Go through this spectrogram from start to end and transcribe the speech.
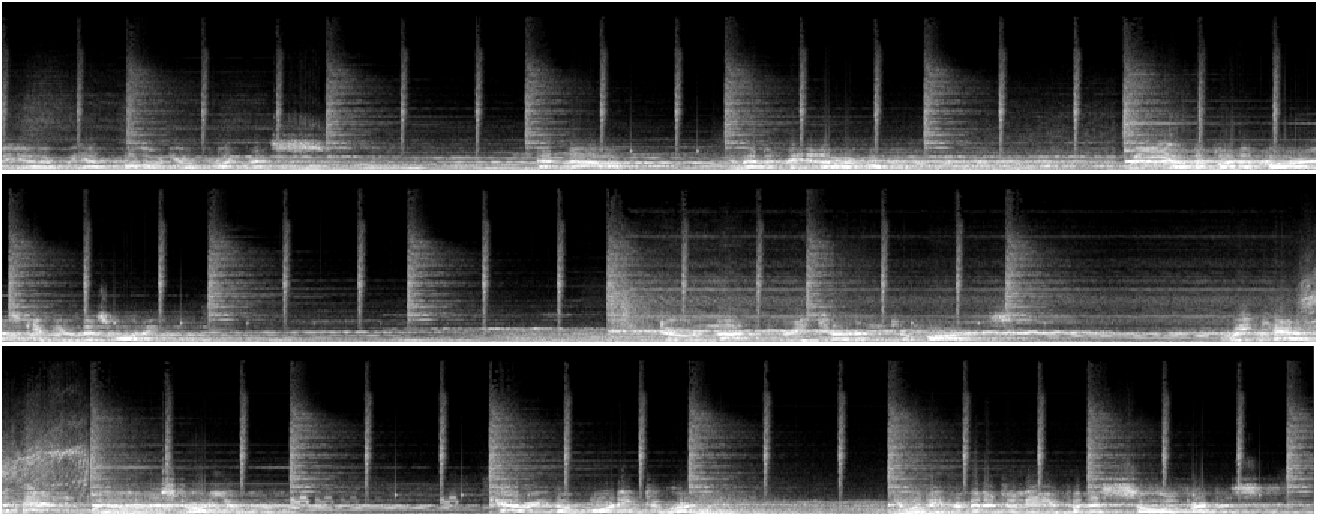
We have followed your progress. And now, you have invaded our home. We of the planet Mars give you this warning. Do not return to Mars. We can and will destroy you. Carry the warning to Earth. You will be permitted to leave for this sole purpose.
